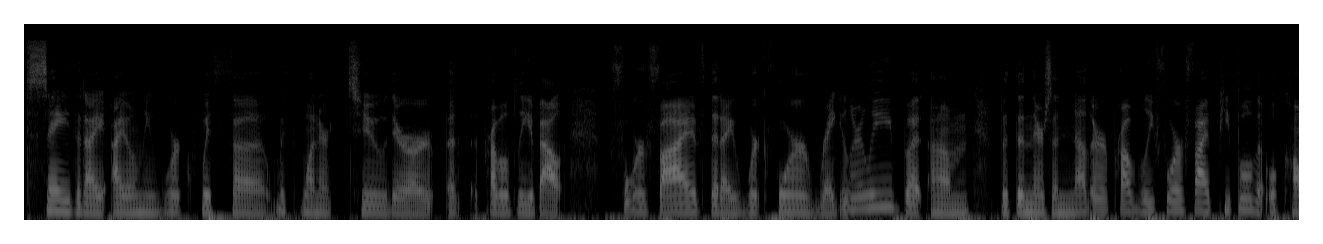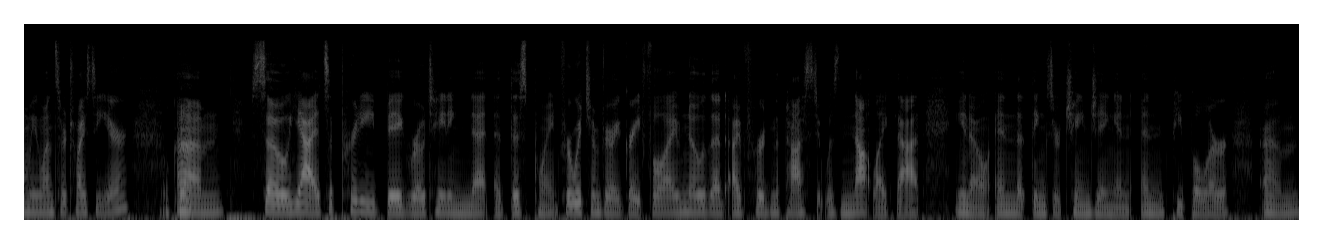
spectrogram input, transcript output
say that I, I only work with uh with one or two. There are uh, probably about four or five that I work for regularly, but um but then there's another probably four or five people that will call me once or twice a year. Okay. Um so yeah, it's a pretty big rotating net at this point, for which I'm very grateful. I know that I've heard in the past it was not like that, you know, and that things are changing and and people are um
